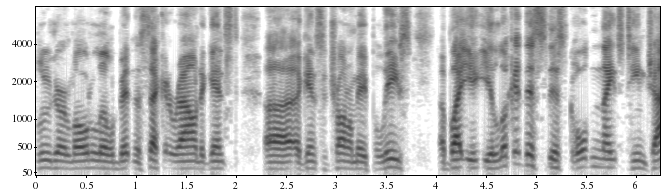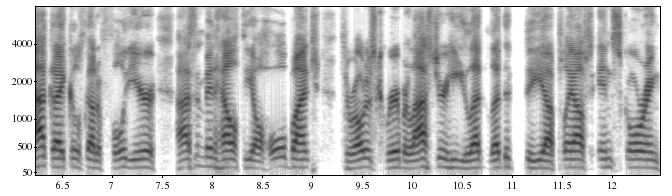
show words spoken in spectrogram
blew their load a little bit in the second round against uh, against the Toronto Maple Leafs. Uh, but you, you look at this this Golden Knights team. Jack Eichel's got a full year, hasn't been healthy a whole bunch throughout his career, but last year he led led the, the uh, playoffs in scoring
